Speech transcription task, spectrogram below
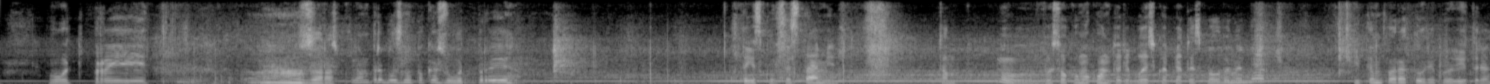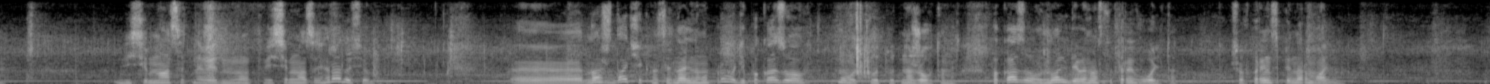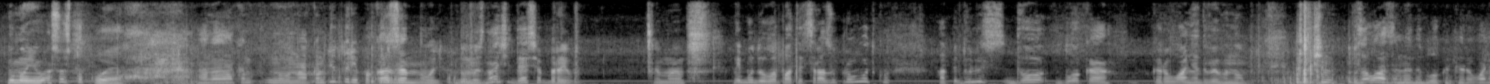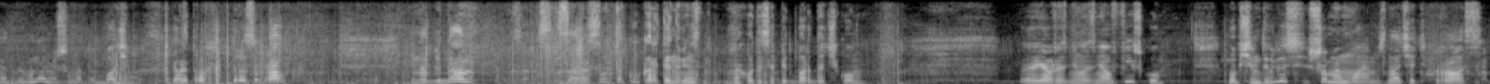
От, при. Зараз я вам приблизно покажу. От при тиску в системі там, ну, в високому контурі близько 5,5 бар і температурі повітря 18 не видно, ну, 18 градусів. Е, наш датчик на сигнальному проводі показував, ну от тут, тут на жовтому, показував 0,93 вольта. Що в принципі нормально. Думаю, а що ж таке? А на, ну, на комп'ютері показує 0. Думаю, значить десь обрив. Думаю, не буду лопати зразу проводку, а підулюсь до блока керування двигуном. В общем, залазимо до блока керування двигуном і що ми тут бачимо? Я вже трохи підрозібрав і наблюдаємо зараз, зараз от таку картину. Він знаходиться під бардачком. Е, Я вже з нього зняв фішку. В общем, дивлюсь, що ми маємо. Значить, раз,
